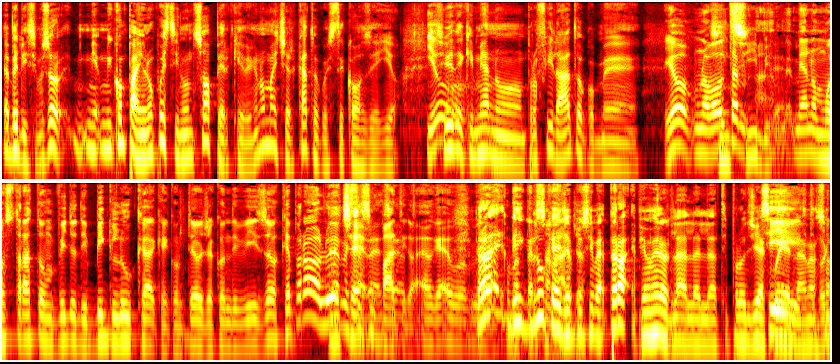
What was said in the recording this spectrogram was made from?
è bellissimo Solo mi, mi compaiono questi non so perché perché non ho mai cercato queste cose io, Io- si vede che mi hanno profilato come Io una volta Sensibile. mi hanno mostrato un video di Big Luca che con te ho già condiviso, che però lui Eh, è mi sta certo, simpatico. certo. è ok, è un- però Big Luca è già più simile però è più o meno la, la- la tipologia è Sì, quella no? Sono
